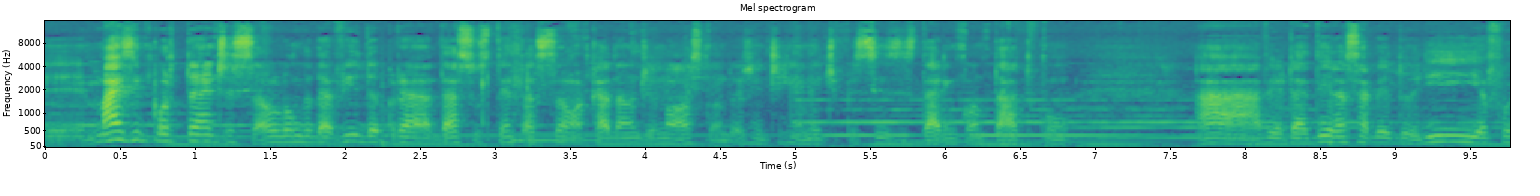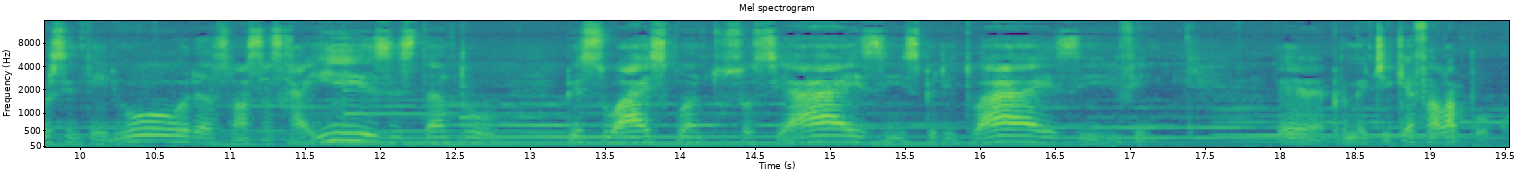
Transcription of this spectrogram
é, mais importantes ao longo da vida para dar sustentação a cada um de nós quando a gente realmente precisa estar em contato com a verdadeira sabedoria, força interior, as nossas raízes, tanto pessoais quanto sociais e espirituais, e, enfim. É, prometi que ia falar pouco.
